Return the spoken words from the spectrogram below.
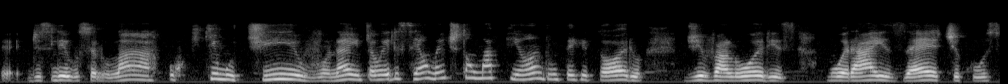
é, desliga o celular, por que motivo, né? Então eles realmente estão mapeando um território de valores morais, éticos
